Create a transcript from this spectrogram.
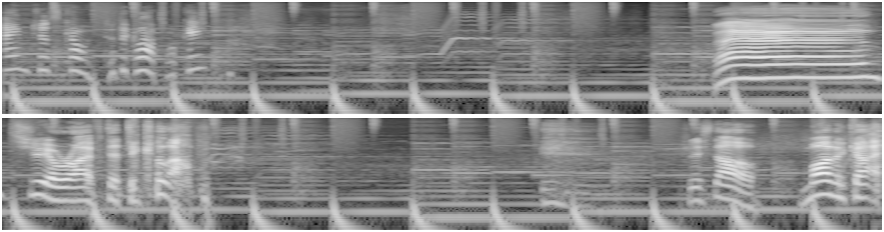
I'm just going to the club, okay? And she arrived at the club. Now Monika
